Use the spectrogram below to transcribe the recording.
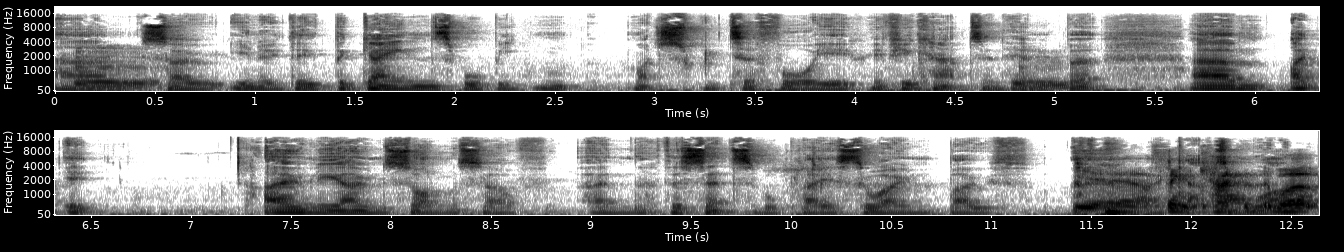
um, mm. So you know the the gains will be much sweeter for you if you captain him. Mm. But um, I it, I only own Son myself, and the sensible play is to own both. Yeah, I think Kane, well,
